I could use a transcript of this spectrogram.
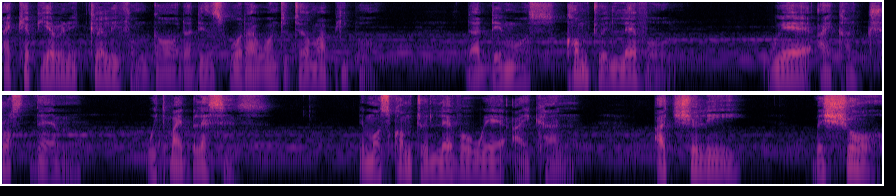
I kept hearing it clearly from God that this is what I want to tell my people that they must come to a level where I can trust them with my blessings. They must come to a level where I can actually be sure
